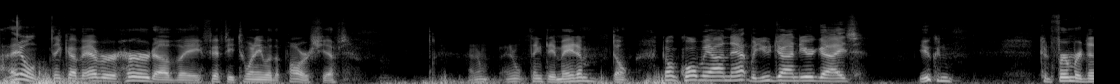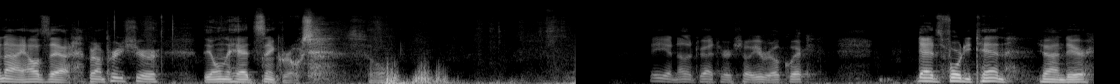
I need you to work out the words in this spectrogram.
I don't think I've ever heard of a 5020 with a power shift. I don't. I don't think they made them. Don't don't quote me on that. But you John Deere guys, you can confirm or deny. How's that? But I'm pretty sure they only had synchros. So. Hey, another tractor to show you real quick. Dad's 4010 John Deere.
